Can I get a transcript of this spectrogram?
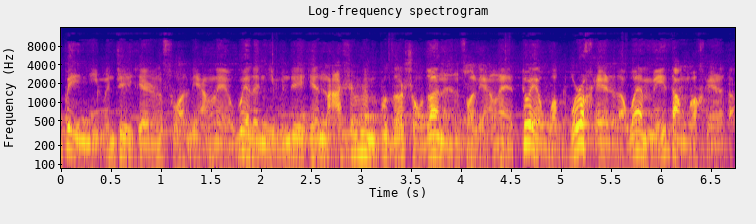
被你们这些人所连累，为了你们这些拿身份不择手段的人所连累。对，我不是黑着的，我也没当过黑着的。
